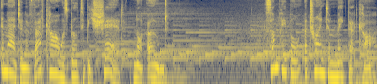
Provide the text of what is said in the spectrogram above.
Imagine if that car was built to be shared, not owned. Some people are trying to make that car.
